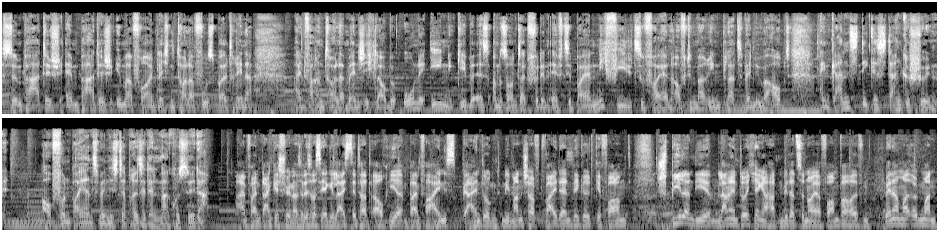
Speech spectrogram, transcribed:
Sympathisch, empathisch, immer freundlich, ein toller Fußballtrainer, einfach ein toller Mensch. Ich glaube, ohne ihn gäbe es am Sonntag für den FC Bayern nicht viel zu feiern auf dem Marienplatz, wenn überhaupt. Ein ganz dickes Dankeschön, auch von Bayerns Ministerpräsident Markus Söder. Einfach ein Dankeschön. Also das, was er geleistet hat, auch hier beim Verein, ist beeindruckend. Die Mannschaft weiterentwickelt, geformt. Spielern, die langen Durchhänger hatten, wieder zu neuer Form verholfen. Wenn er mal irgendwann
